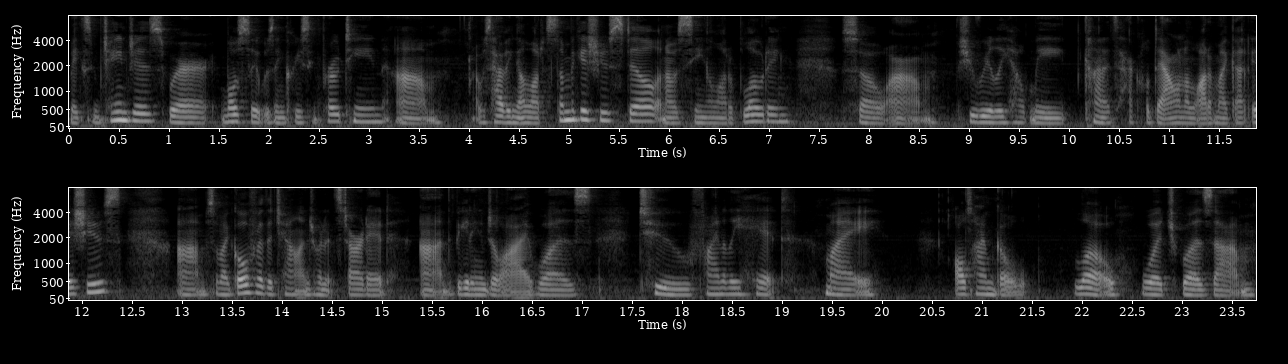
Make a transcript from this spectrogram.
make some changes, where mostly it was increasing protein. Um, I was having a lot of stomach issues still, and I was seeing a lot of bloating. So um, she really helped me kind of tackle down a lot of my gut issues. Um, so my goal for the challenge when it started uh, at the beginning of July was to finally hit my all-time goal low, which was um,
